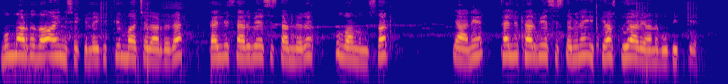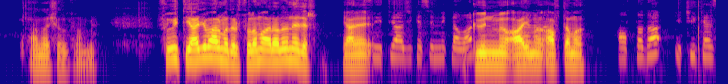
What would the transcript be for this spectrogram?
Bunlarda da aynı şekilde gittiğim bahçelerde de telli terbiye sistemleri kullanılmışlar. Yani telli terbiye sistemine ihtiyaç duyar yani bu bitki. Anlaşıldı. Su ihtiyacı var mıdır? Sulama aralığı nedir? Yani Su ihtiyacı kesinlikle var. gün mü, ay mı, hafta mı? Haftada iki kez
